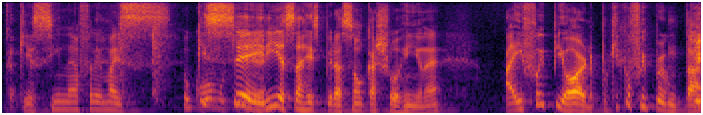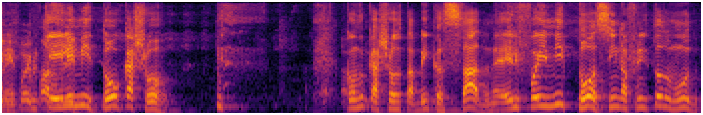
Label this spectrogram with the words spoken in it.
fiquei assim, né? Eu falei, mas o que que seria essa respiração cachorrinho, né? Aí foi pior. Por que, que eu fui perguntar, né? Porque fazer? ele imitou o cachorro. Quando o cachorro tá bem cansado, né? Ele foi e imitou assim na frente de todo mundo.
